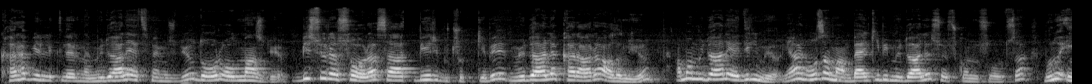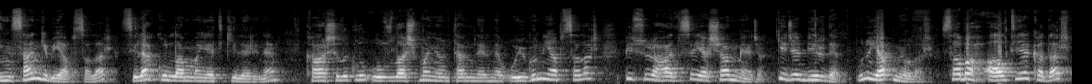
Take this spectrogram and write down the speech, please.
Kara birliklerine müdahale etmemiz diyor doğru olmaz diyor. Bir süre sonra saat bir buçuk gibi müdahale kararı alınıyor. Ama müdahale edilmiyor. Yani o zaman belki bir müdahale söz konusu olsa bunu insan gibi yapsalar silah kullanma yetkilerine karşılıklı uzlaşma yöntemlerine uygun yapsalar bir sürü hadise yaşanmayacak. Gece 1'de. Bunu yapmıyorlar. Sabah 6'ya kadar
